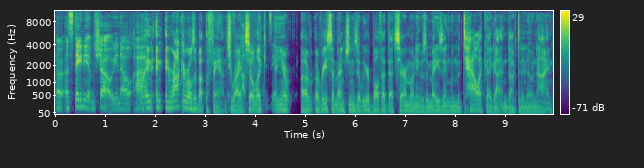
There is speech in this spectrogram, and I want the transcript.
a, a stadium show. You know, uh, Well, and, and, and rock and roll is about the fans, right? So, like, fans, yeah. you know, uh, Arisa mentions that we were both at that ceremony. It was amazing when Metallica got inducted in 09.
